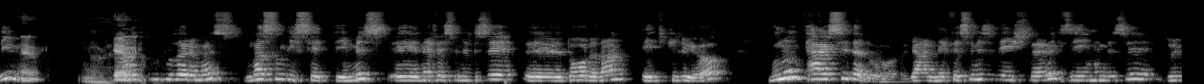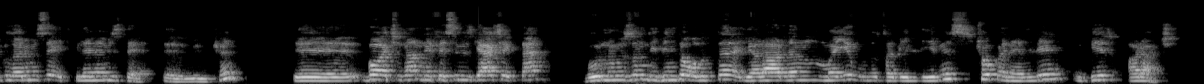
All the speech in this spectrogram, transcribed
Değil mi? Evet. Evet. Duygularımız, nasıl hissettiğimiz e, nefesimizi e, doğrudan etkiliyor. Bunun tersi de doğru. Yani nefesimizi değiştirerek zihnimizi, duygularımızı etkilememiz de e, mümkün. E, bu açıdan nefesimiz gerçekten burnumuzun dibinde olup da yararlanmayı unutabildiğimiz çok önemli bir araç.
